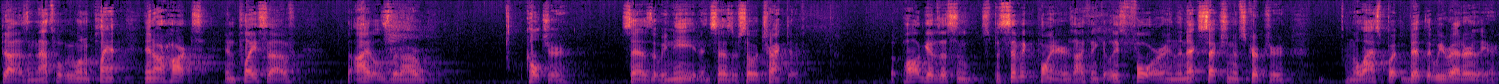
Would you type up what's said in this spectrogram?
does, and that's what we want to plant in our hearts in place of the idols that our culture says that we need and says are so attractive. But Paul gives us some specific pointers, I think at least four, in the next section of Scripture, in the last bit that we read earlier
